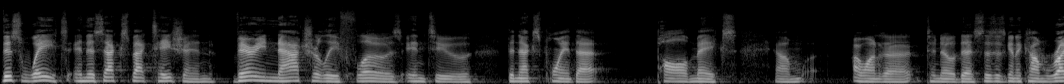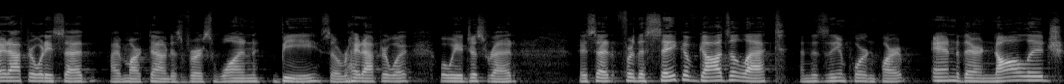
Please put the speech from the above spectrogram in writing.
This weight and this expectation very naturally flows into the next point that Paul makes. Um, I wanted to, to know this. This is going to come right after what he said. I've marked down just verse 1b, so right after what, what we had just read. It said, For the sake of God's elect, and this is the important part, and their knowledge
